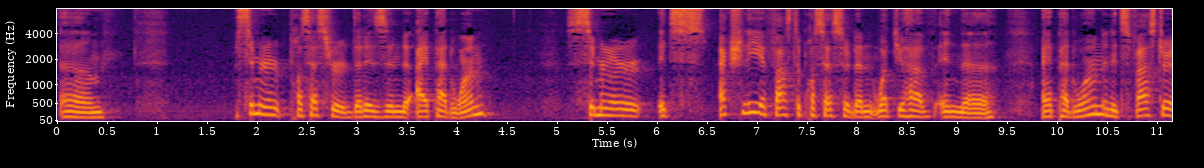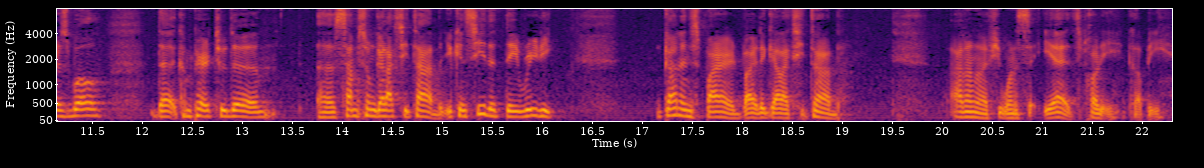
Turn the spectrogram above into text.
um, similar processor that is in the iPad 1. Similar, it's actually a faster processor than what you have in the iPad 1, and it's faster as well the, compared to the uh, Uh, Samsung Galaxy Tab. You can see that they really got inspired by the Galaxy Tab. I don't know if you want to say, yeah, it's probably copy,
